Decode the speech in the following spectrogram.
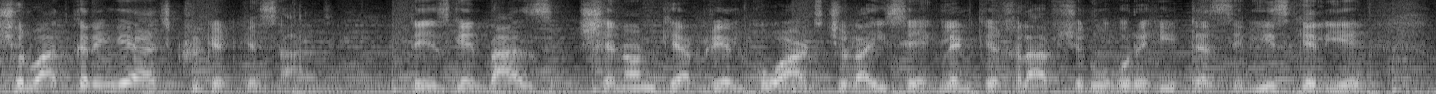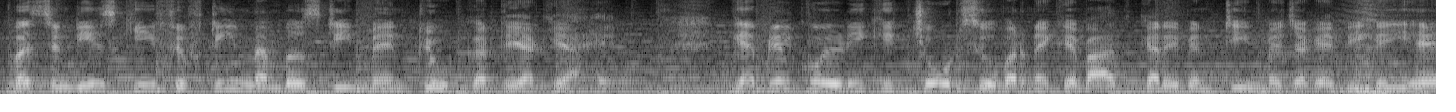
शुरुआत करेंगे आज क्रिकेट के साथ। तेज गेंदबाज शेनॉन गैब्रियल को 8 जुलाई से इंग्लैंड के खिलाफ शुरू हो रही टेस्ट सीरीज़ के लिए वेस्ट इंडीज की 15 मेंबर्स टीम में इंक्लूड कर दिया गया है। गैब्रियल को एडी की चोट से उबरने के बाद कैरेबियन टीम में जगह दी गई है।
